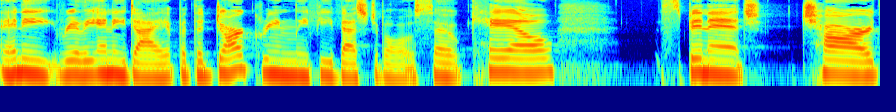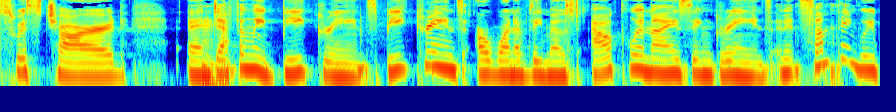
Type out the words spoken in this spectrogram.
any really any diet, but the dark green leafy vegetables. So, kale, spinach, chard, Swiss chard, and mm-hmm. definitely beet greens. Beet greens are one of the most alkalinizing greens, and it's something we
